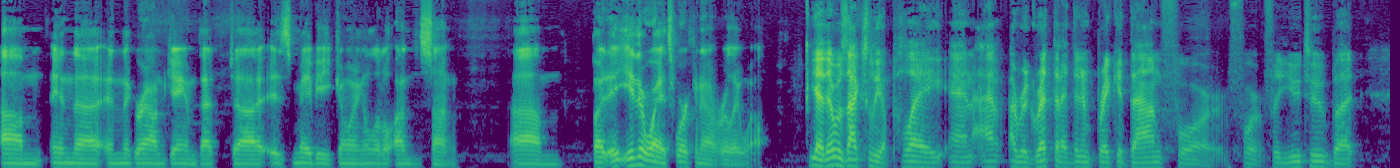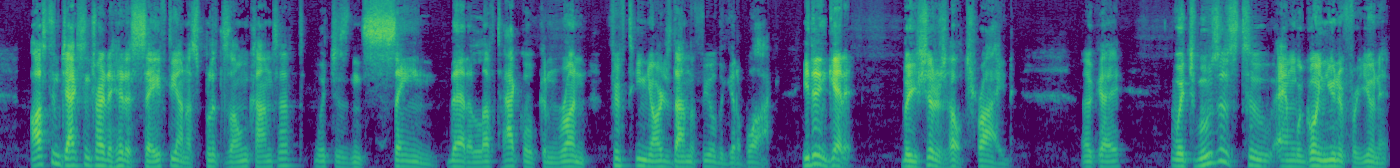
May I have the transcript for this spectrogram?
um, in the in the ground game that uh, is maybe going a little unsung. Um, but either way, it's working out really well. Yeah, there was actually a play, and I, I, regret that I didn't break it down for for for YouTube. But Austin Jackson tried to hit a safety on a split zone concept, which is insane that a left tackle can run 15 yards down the field to get a block. He didn't get it, but he should as hell tried. Okay, which moves us to, and we're going unit for unit.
